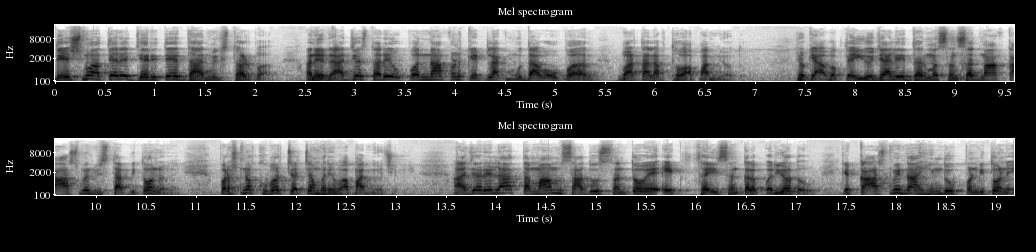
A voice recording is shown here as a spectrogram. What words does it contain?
દેશમાં અત્યારે જે રીતે ધાર્મિક સ્થળ પર અને રાજ્ય સ્તરે ઉપરના પણ કેટલાક મુદ્દાઓ ઉપર વાર્તાલાપ થવા પામ્યો હતો. જોકે આ વખતે યોજાયેલી ધર્મ સંસદમાં કાશ્મીર વિસ્થાપિતોનો પ્રશ્ન ખૂબ જ ચર્ચામાં રહેવા પામ્યો છે. હાજર રહેલા તમામ સાધુ સંતોએ એક થઈ સંકલ્પ કર્યો હતો કે કાશ્મીરના હિન્દુ પંડિતોને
